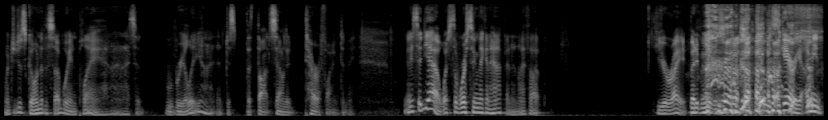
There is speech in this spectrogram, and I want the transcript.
why don't you just go into the subway and play?" And I said, "Really?" And just the thought sounded terrifying to me. And he said, "Yeah. What's the worst thing that can happen?" And I thought, "You're right." But it, it, was, it was scary. I mean,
